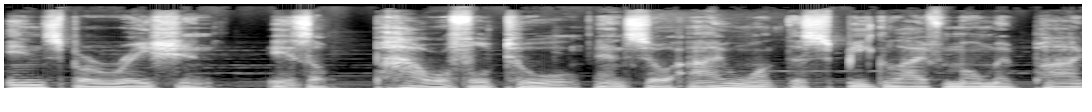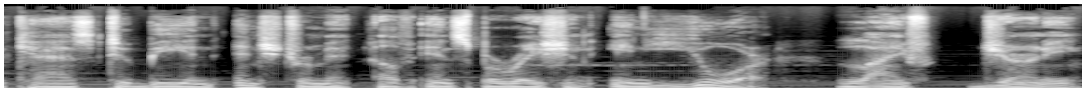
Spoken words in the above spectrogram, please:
inspiration is a powerful tool. And so I want the Speak Life Moment podcast to be an instrument of inspiration in your life journey.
